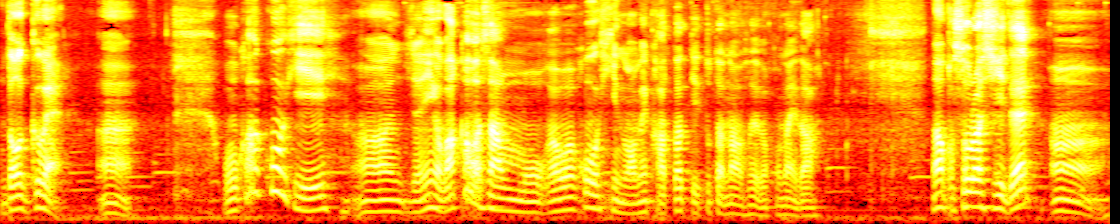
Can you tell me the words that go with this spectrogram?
うん。どう食え。うん。小川コーヒーうん、じゃあいいが、若葉さんも小川コーヒーの飴買ったって言っとったな、そういえばこないだ。なんかそうらしいで。うん。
